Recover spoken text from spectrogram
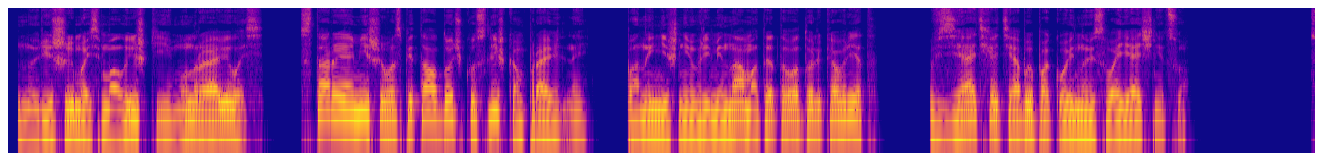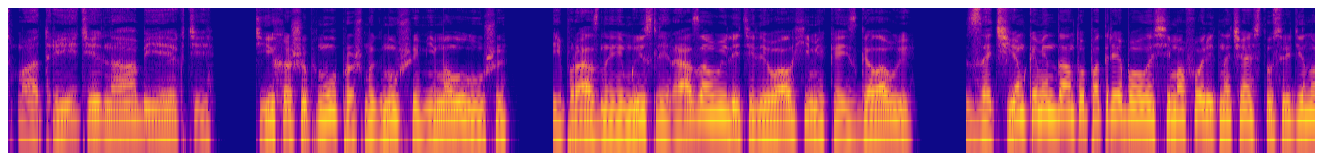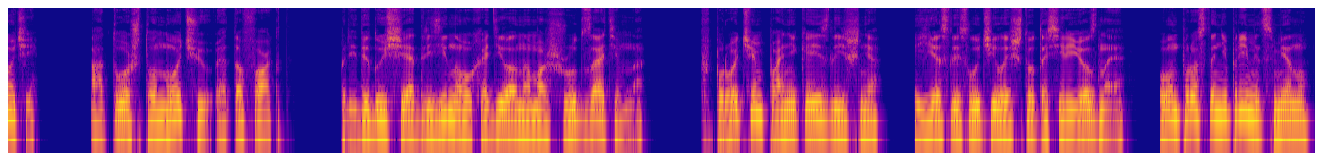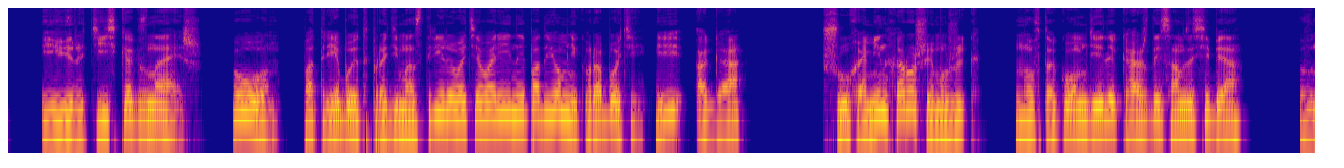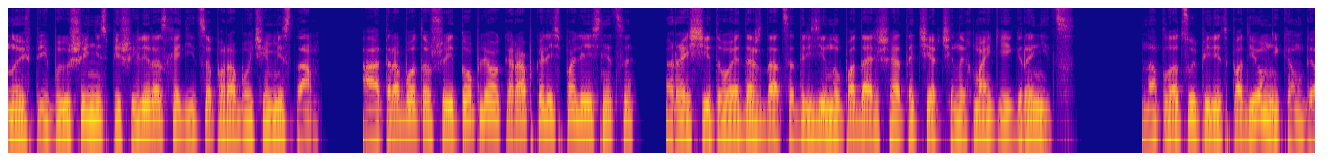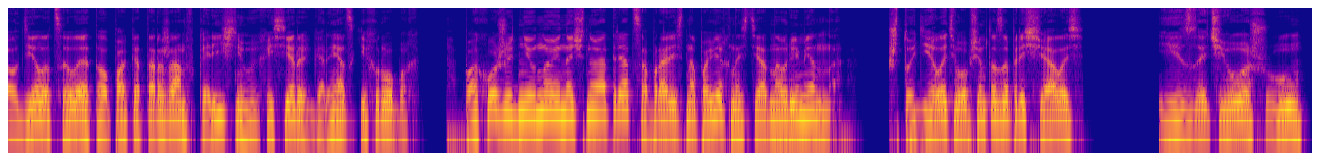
Но решимость малышки ему нравилась. Старый Амиши воспитал дочку слишком правильной. По нынешним временам от этого только вред. Взять хотя бы покойную своячницу. «Смотритель на объекте», – тихо шепнул прошмыгнувший мимо Лулуши. И праздные мысли разом вылетели у алхимика из головы. Зачем коменданту потребовалось семафорить начальству среди ночи? А то, что ночью – это факт. Предыдущая дрезина уходила на маршрут затемно. Впрочем, паника излишня. Если случилось что-то серьезное, он просто не примет смену. И вертись, как знаешь. Он потребует продемонстрировать аварийный подъемник в работе. И, ага, Шухамин хороший мужик, но в таком деле каждый сам за себя. Вновь прибывшие не спешили расходиться по рабочим местам, а отработавшие топливо карабкались по лестнице, рассчитывая дождаться дрезину подальше от очерченных магией границ. На плацу перед подъемником галдела целая толпа каторжан в коричневых и серых горняцких робах. Похоже, дневной и ночной отряд собрались на поверхности одновременно, что делать, в общем-то, запрещалось. Из-за чего шум?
